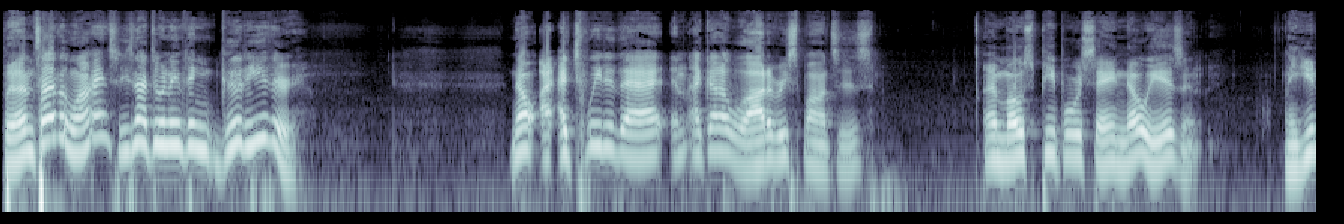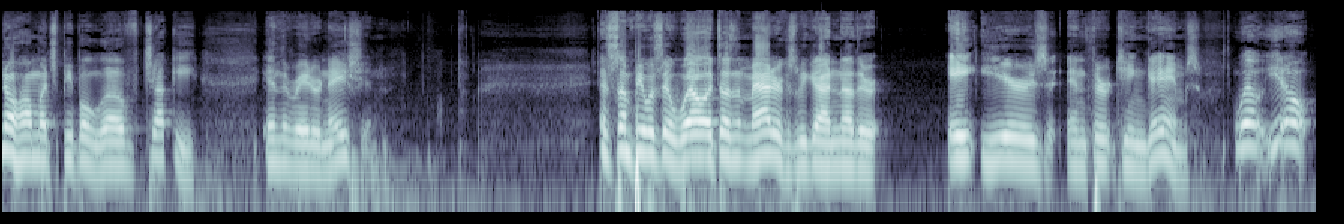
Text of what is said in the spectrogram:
But inside the lines, he's not doing anything good either. Now, I, I tweeted that and I got a lot of responses. And most people were saying, no, he isn't. And you know how much people love Chucky in the Raider Nation. And some people say, well, it doesn't matter because we got another eight years and 13 games. Well, you know,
